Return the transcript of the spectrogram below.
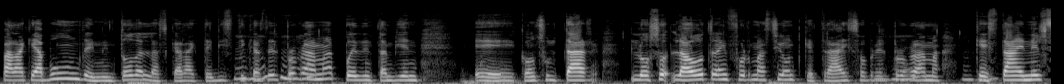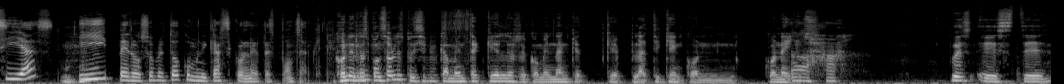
para que abunden en todas las características del programa, pueden también eh, consultar los, la otra información que trae sobre el programa que está en el CIAS y pero sobre todo comunicarse con el responsable. Con el responsable específicamente, ¿qué les recomiendan que, que platiquen con, con ellos? Ajá. Pues este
